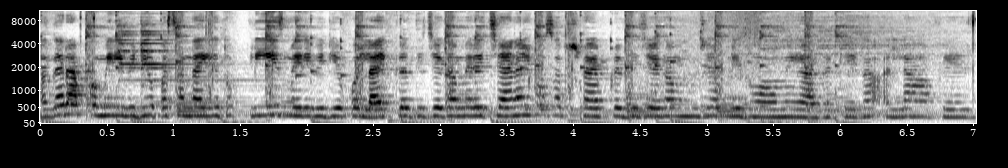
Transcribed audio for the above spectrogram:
अगर आपको मेरी वीडियो पसंद आएगी तो प्लीज़ मेरी वीडियो को लाइक कर दीजिएगा, मेरे चैनल को सब्सक्राइब कर दीजिएगा। मुझे अपनी दुआओं में याद रखिएगा। अल्लाह हाफिज़।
